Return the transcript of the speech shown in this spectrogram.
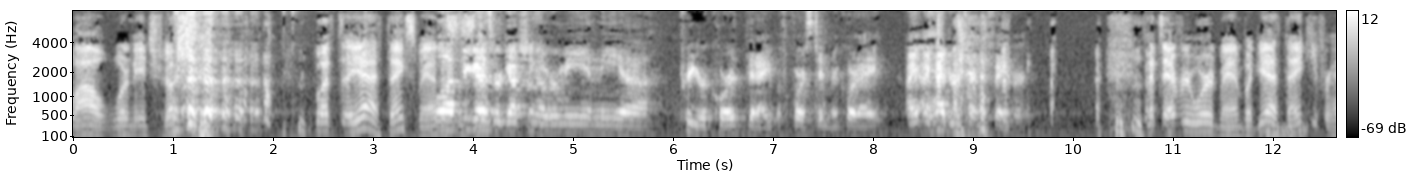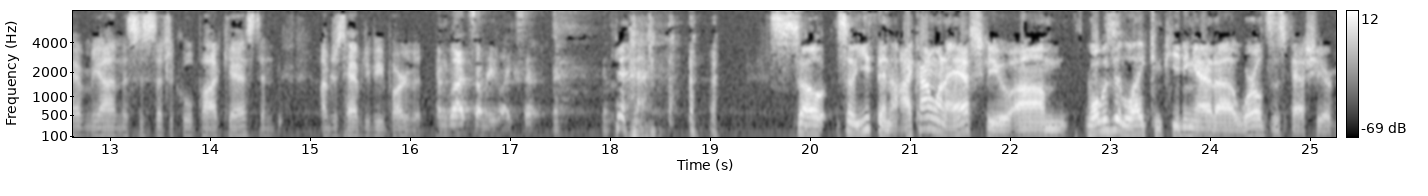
wow, what an introduction. but uh, yeah, thanks, man. Well, after you guys a... were gushing over me in the uh, pre-record that I, of course, didn't record, I, I, I had to return the favor. That's every word, man. But yeah, thank you for having me on. This is such a cool podcast, and I'm just happy to be part of it. I'm glad somebody likes it. so, so Ethan, I kind of want to ask you, um, what was it like competing at uh, Worlds this past year?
